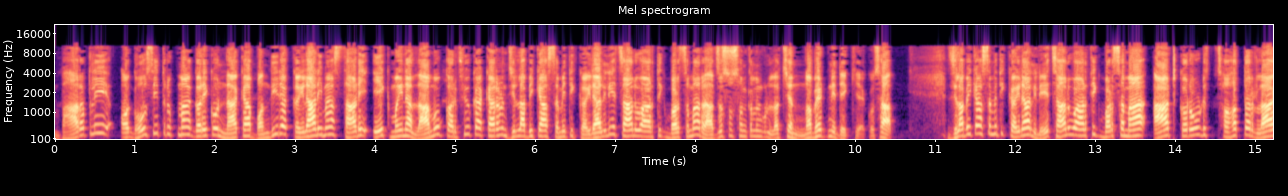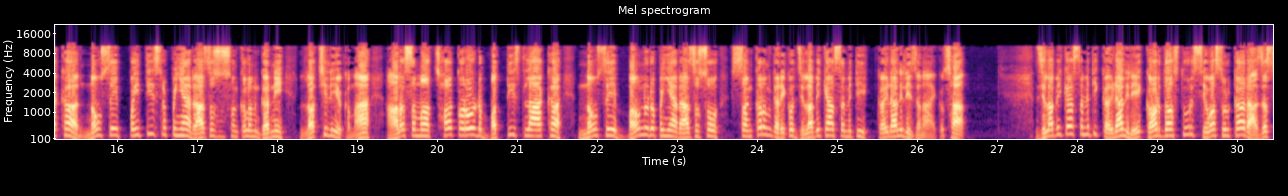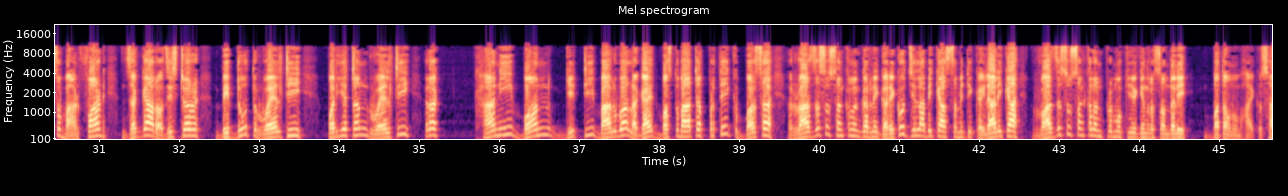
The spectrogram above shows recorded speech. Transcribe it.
भारतले अघोषित रूपमा गरेको नाकाबन्दी र कैलालीमा साढे एक महिना लामो कर्फ्यूका कारण जिल्ला विकास समिति कैलालीले चालू आर्थिक वर्षमा राजस्व संकलनको लक्ष्य नभेट्ने देखिएको छ। जिल्ला विकास समिति कैलालीले चालू आर्थिक वर्षमा आठ करोड़ छहत्तर लाख नौ सय पैंतिस रूपियाँ राजस्व संकलन गर्ने लक्ष्य लिएकोमा हालसम्म छ करोड़ बत्तीस लाख नौ सय बाहन्न रूपियाँ राजस्व संकलन गरेको जिल्ला विकास समिति कैलालीले जनाएको छ। जिल्ला विकास समिति कैलालीले कर दस्तुर सेवा शुल्क राजस्व बाँडफाँड जग्गा रजिस्टर विद्युत रोयल्टी पर्यटन रोयल्टी र खानी वन गिट्टी बालुवा लगायत वस्तुबाट प्रत्येक वर्ष राजस्व संकलन गर्ने गरेको जिल्ला विकास समिति कैलालीका राजस्व संकलन प्रमुख योगेन्द्र चन्दले बताउनु भएको छ।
